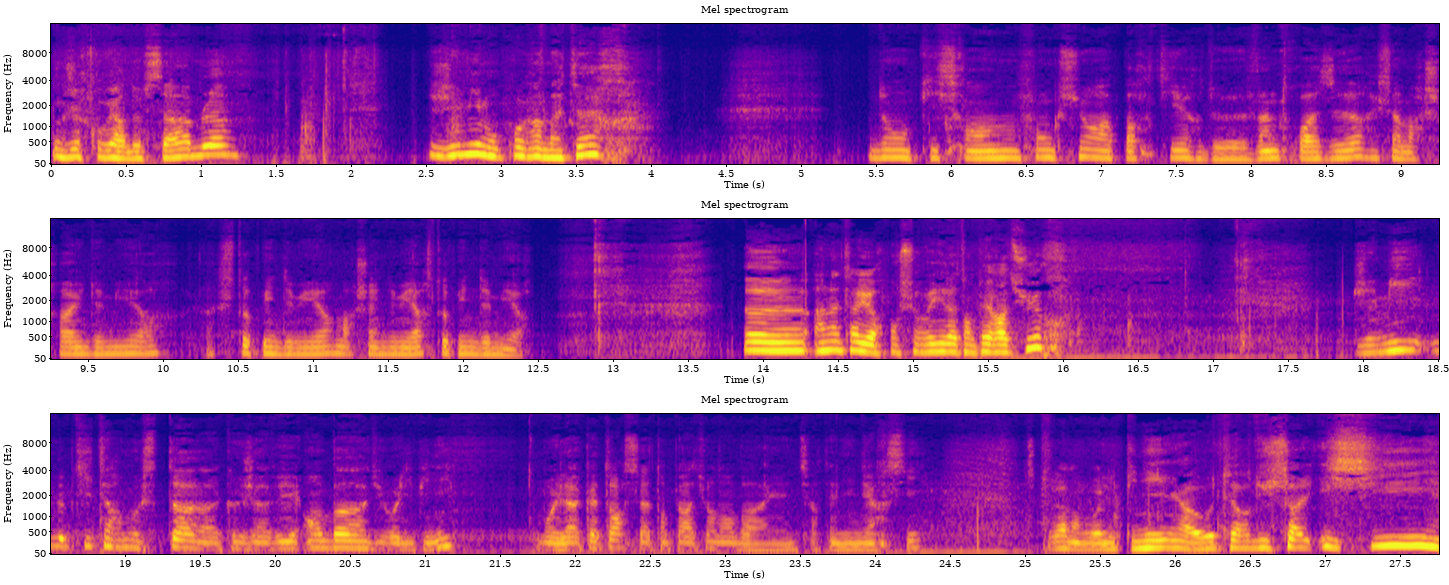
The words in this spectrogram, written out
Donc j'ai recouvert de sable. J'ai mis mon programmateur. Donc il sera en fonction à partir de 23h et ça marchera une demi-heure. Stopper une demi-heure, marcher une demi-heure, stopper une demi-heure. Euh, à l'intérieur, pour surveiller la température, j'ai mis le petit thermostat que j'avais en bas du Walipini. Bon, il est à 14, c'est la température d'en bas. Il y a une certaine inertie. Parce que là, dans le Walipini, à hauteur du sol, ici,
